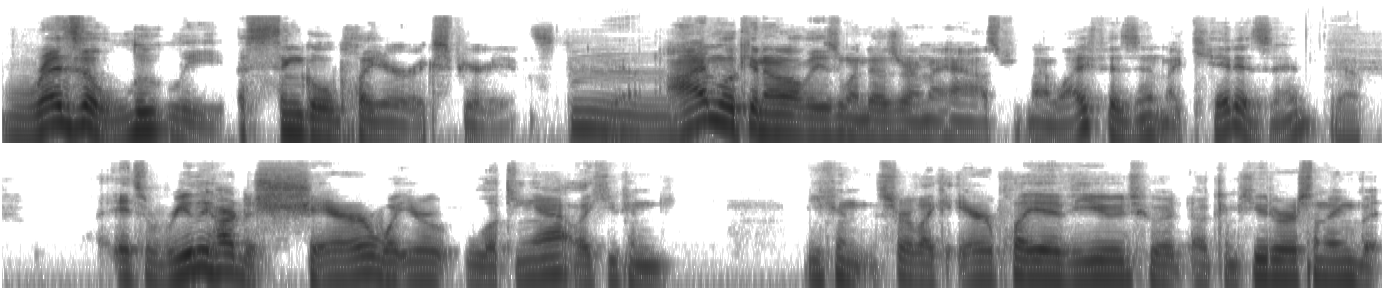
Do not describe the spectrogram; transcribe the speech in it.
resolutely a single player experience. Mm. I'm looking at all these windows around my house, but my wife isn't, my kid isn't. Yeah. It's really hard to share what you're looking at. Like you can, you can sort of like airplay a view to a, a computer or something, but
